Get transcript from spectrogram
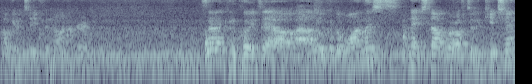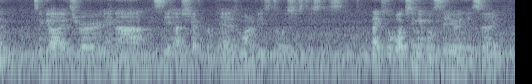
I'll give it to you for 900 So that concludes our uh, look at the wine list. Next up, we're off to the kitchen to go through and uh, see how Chef prepares one of his delicious dishes. Thanks for watching and we'll see you in here soon.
